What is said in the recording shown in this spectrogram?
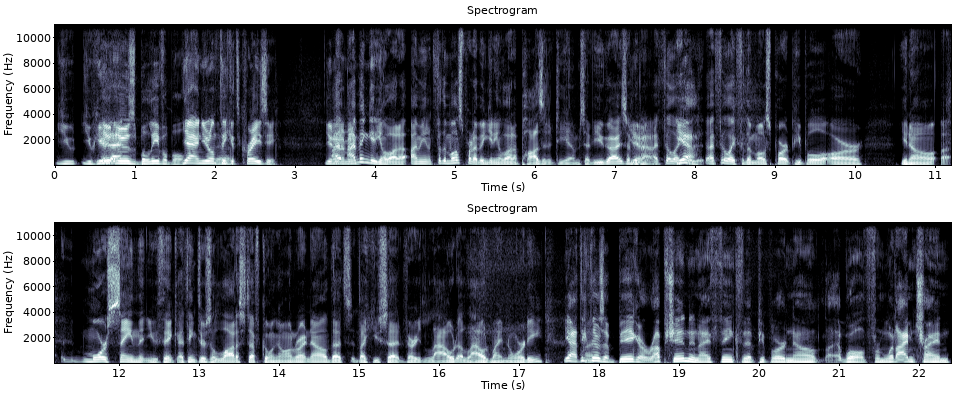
you you hear it, that, it was believable. yeah, and you don't think it's crazy. You know I, what I mean? have been getting a lot of. I mean, for the most part, I've been getting a lot of positive DMs. Have you guys? I mean, Yeah. I, I feel like Yeah. I feel like for the most part, people are, you know, uh, more sane than you think. I think there's a lot of stuff going on right now that's, like you said, very loud, a loud minority. Yeah, I think there's a big eruption, and I think that people are now. Well, from what I'm trying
